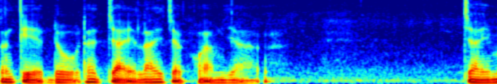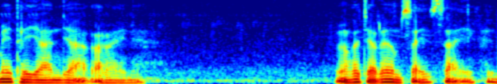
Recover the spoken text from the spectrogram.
สังเกตดูถ้าใจไล่จากความอยาก ใจไม่ทยานอยากอะไรเนี่ย มันก็จะเริ่มใส ๆ ขึ้น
